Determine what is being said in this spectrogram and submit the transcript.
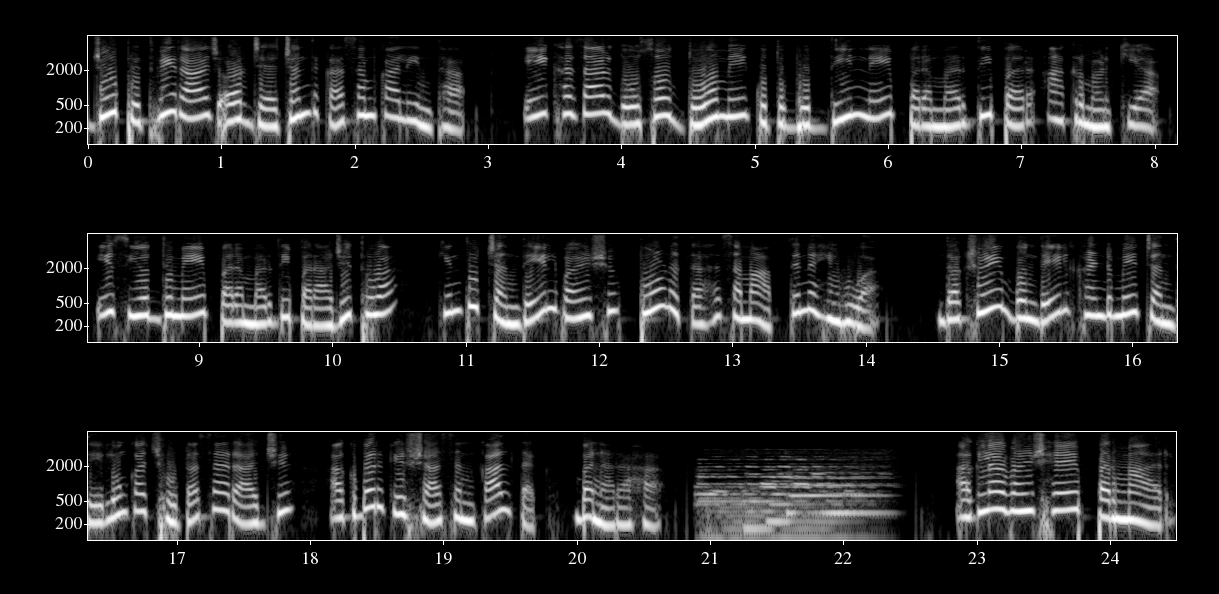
जो पृथ्वीराज और जयचंद का समकालीन था। 1202 में कुतुबुद्दीन ने परमर्दी पर आक्रमण किया। इस युद्ध में परमर्दी पराजित हुआ, किंतु चंदेल वंश पूर्णतः समाप्त नहीं हुआ। दक्षिणी बुंदेलखंड में चंदेलों का छोटा सा राज्य अकबर के शासनकाल तक बना रहा। अगला वंश है परमार।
